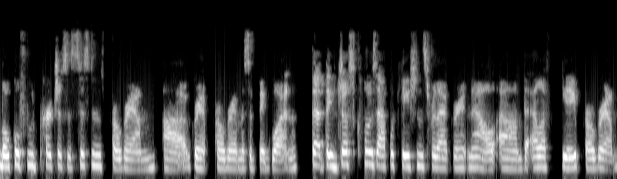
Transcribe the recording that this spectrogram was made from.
local food purchase assistance program uh, grant program is a big one that they just closed applications for that grant now um, the lfpa program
